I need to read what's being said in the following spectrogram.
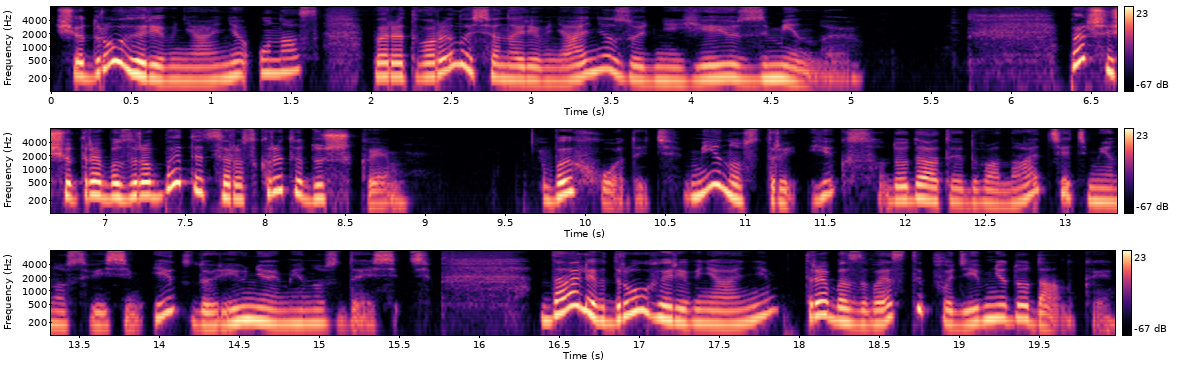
що друге рівняння у нас перетворилося на рівняння з однією змінною. Перше, що треба зробити, це розкрити дужки. Виходить, мінус 3х додати 12 мінус 8х дорівнює мінус 10. Далі, в друге рівнянні, треба звести подібні доданки.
